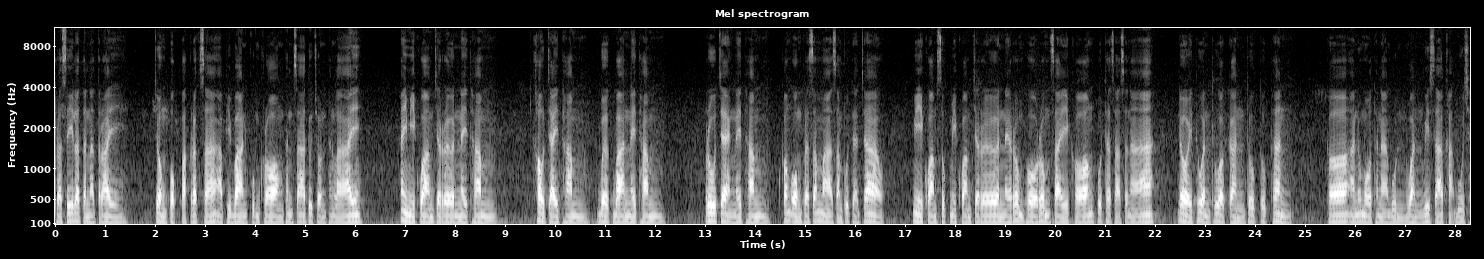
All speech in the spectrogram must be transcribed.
พระศรีรัตนตรัย จงปกปักรักษาอภิบาลคุ้มครองท่านสาธุชนทั้งหลาย ให้มีความเจริญในธรรม เข้าใจธรรม เบิกบานในธรรม รู้แจ้งในธรรมขององค์พระสัมมาสัมพุทธเจ้า มีความสุขมีความเจริญในร่มโพร่มใสของพุทธศาสนา โดยทั่วนทั่วกันทุกทุกท่าน ขออนุโมทนาบุญวันวิสาขบูช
